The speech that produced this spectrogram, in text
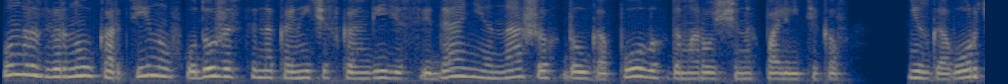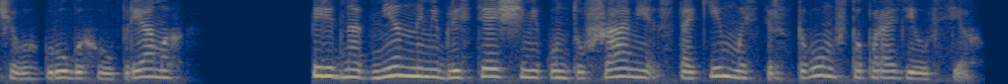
он развернул картину в художественно-комическом виде свидания наших долгополых доморощенных политиков, несговорчивых, грубых и упрямых, перед надменными блестящими кунтушами с таким мастерством, что поразил всех.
